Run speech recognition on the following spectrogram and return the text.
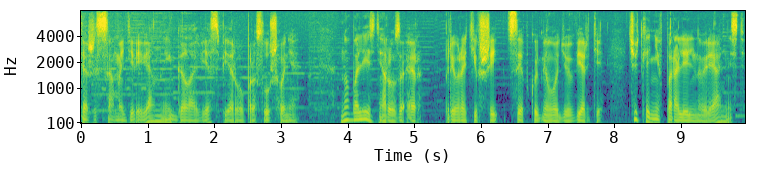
даже самой деревянной голове с первого прослушивания. Но болезнь Розы Р – превративший цепкую мелодию Верди чуть ли не в параллельную реальность,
